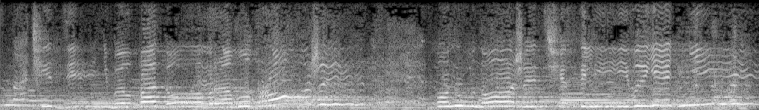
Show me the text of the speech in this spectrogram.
Значит, день был по-доброму прожит. Он умножит счастливые дни.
